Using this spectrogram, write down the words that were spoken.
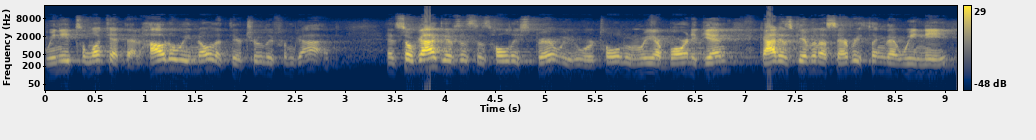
We need to look at that. How do we know that they're truly from God? And so God gives us His Holy Spirit. We were told when we are born again, God has given us everything that we need.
